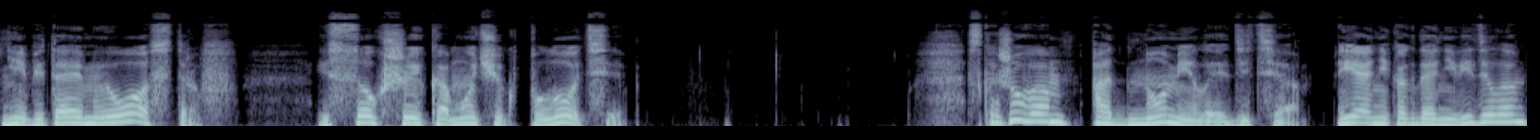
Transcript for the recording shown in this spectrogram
Необитаемый остров? Иссохший комочек плоти?» «Скажу вам одно, милое дитя. Я никогда не видела,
